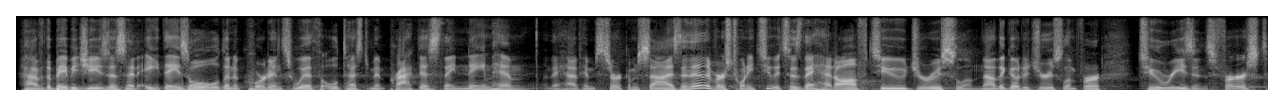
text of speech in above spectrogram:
have the baby Jesus at eight days old in accordance with Old Testament practice. They name him, they have him circumcised. And then in verse 22, it says they head off to Jerusalem. Now, they go to Jerusalem for two reasons. First,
